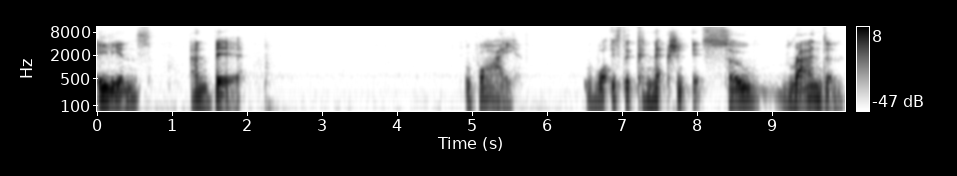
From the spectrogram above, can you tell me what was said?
aliens, and beer. Why? What is the connection? It's so random.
